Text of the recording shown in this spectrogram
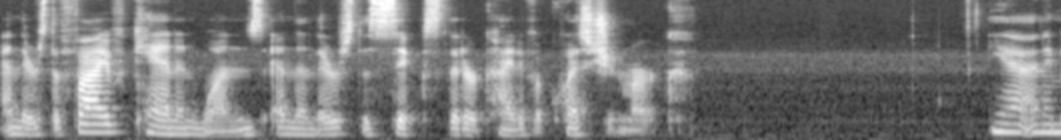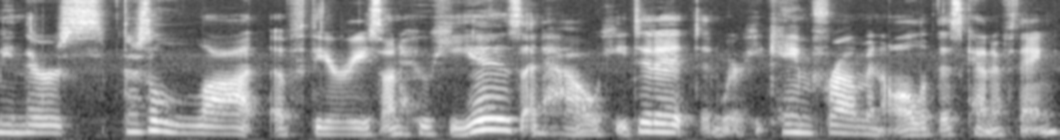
And there's the five canon ones, and then there's the six that are kind of a question mark. Yeah, and I mean there's there's a lot of theories on who he is and how he did it and where he came from and all of this kind of thing.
